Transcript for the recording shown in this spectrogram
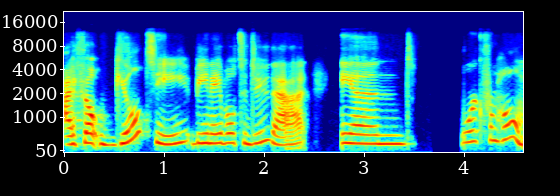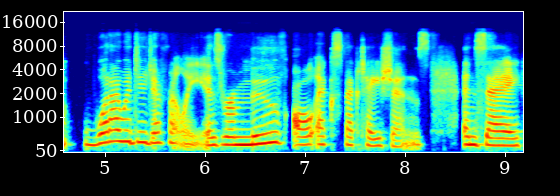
I felt guilty being able to do that and work from home. What I would do differently is remove all expectations and say,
